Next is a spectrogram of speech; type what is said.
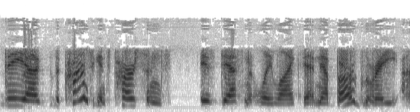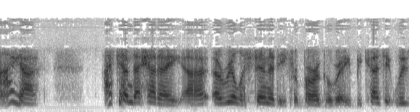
The uh, the crimes against persons is definitely like that. Now, burglary, I uh, I found I had a uh, a real affinity for burglary because it was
